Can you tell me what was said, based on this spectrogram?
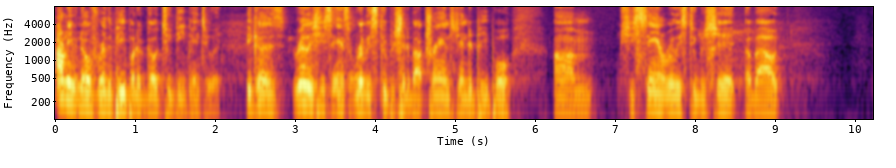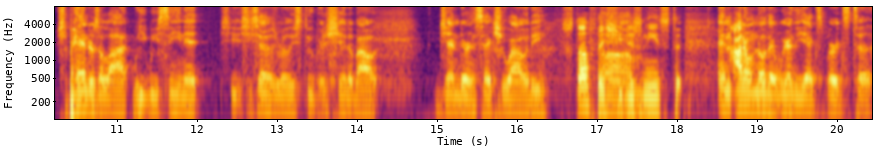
I don't even know if we're the people to go too deep into it because really, she's saying some really stupid shit about transgendered people. Um, she's saying really stupid shit about. She panders a lot. We we've seen it. She she says really stupid shit about gender and sexuality, Stuff that she just Um, needs to. and I don't know that we're the experts to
